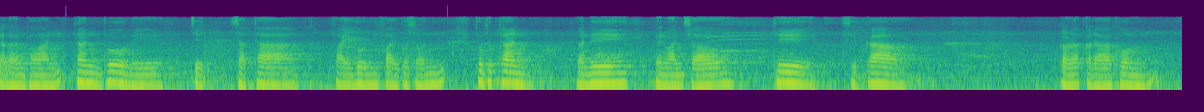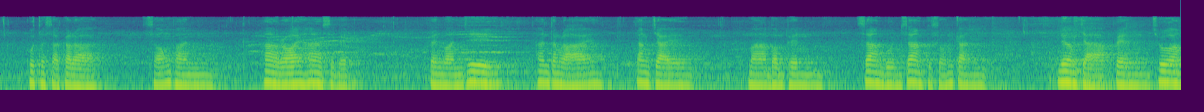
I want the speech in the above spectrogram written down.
เจริญพรท่านผู้มีจิตศรัทธาใฝ่บุญใฝ่กุศล ทุกๆทท่าน วันนี้เป็นวันเสาร์ที่ 19 กรกฎาคม พุทธศักราช 2551 เป็นวันที่ท่านทั้งหลายตั้งใจ มาบำเพ็ญสร้างบุญสร้างกุศลกัน เนื่องจากเป็นช่วง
